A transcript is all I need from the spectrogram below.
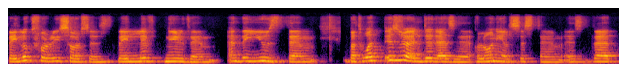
They looked for resources, they lived near them, and they used them. But what Israel did as a colonial system is that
